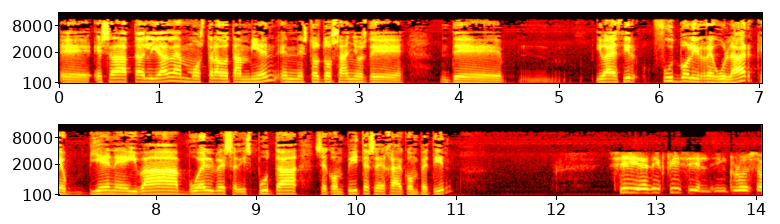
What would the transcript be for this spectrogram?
Eh, esa adaptabilidad la han mostrado también en estos dos años de, de iba a decir fútbol irregular, que viene y va, vuelve, se disputa, se compite, se deja de competir? Sí, es difícil. Incluso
